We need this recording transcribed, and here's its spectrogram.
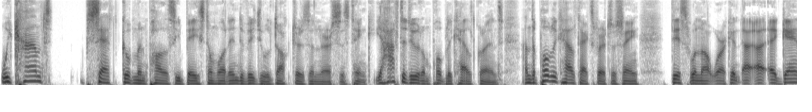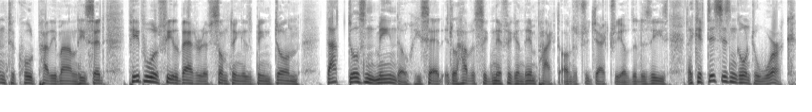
we can't set government policy based on what individual doctors and nurses think. You have to do it on public health grounds. And the public health experts are saying this will not work. And uh, uh again, to quote Paddy Mallon, he said, people will feel better if something has been done. That doesn't mean, though, he said, it'll have a significant impact on the trajectory of the disease. Like, if this isn't going to work,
